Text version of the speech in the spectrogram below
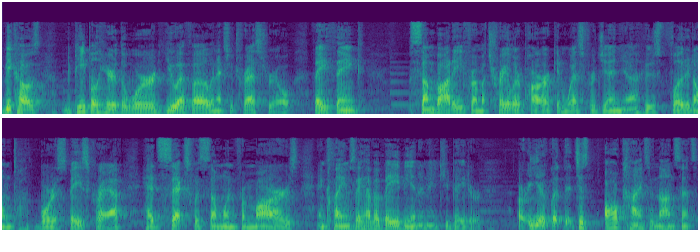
Because people hear the word UFO and extraterrestrial, they think somebody from a trailer park in West Virginia who's floated on board a spacecraft had sex with someone from Mars and claims they have a baby in an incubator. Or, you know, uh, just all kinds of nonsense.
